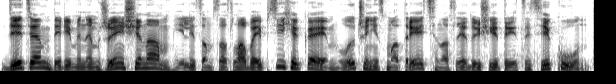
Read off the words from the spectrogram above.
Детям, беременным женщинам и лицам со слабой психикой лучше не смотреть на следующие 30 секунд.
